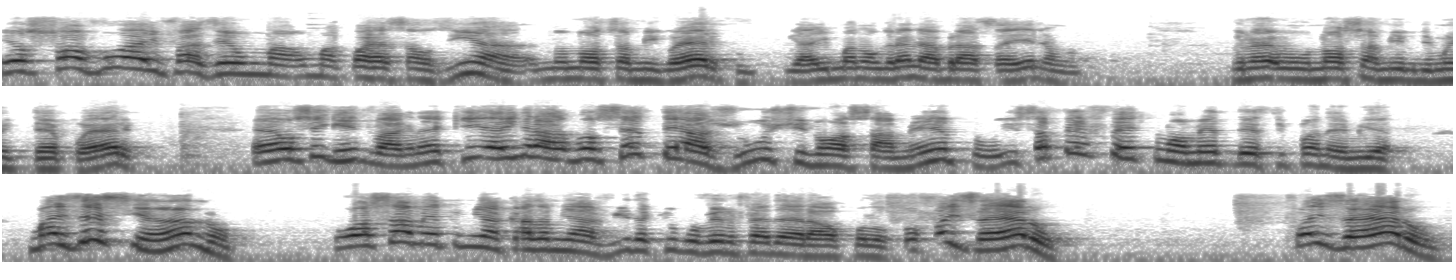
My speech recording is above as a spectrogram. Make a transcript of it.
eu só vou aí fazer uma, uma correçãozinha no nosso amigo Érico, e aí manda um grande abraço a ele, um, o nosso amigo de muito tempo, Érico. É o seguinte, Wagner, é que é engra... você ter ajuste no orçamento, isso é perfeito no momento desse de pandemia. Mas esse ano, o orçamento Minha Casa Minha Vida que o governo federal colocou foi zero. Foi zero.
